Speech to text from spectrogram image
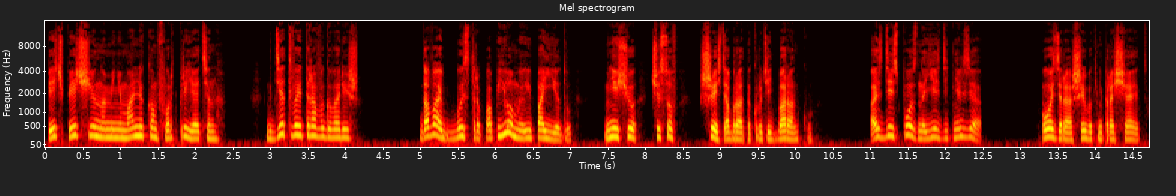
Печь печью, но минимальный комфорт приятен. Где твои травы, говоришь? Давай быстро попьем и поеду. Мне еще часов шесть обратно крутить баранку. А здесь поздно ездить нельзя. Озеро ошибок не прощает.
